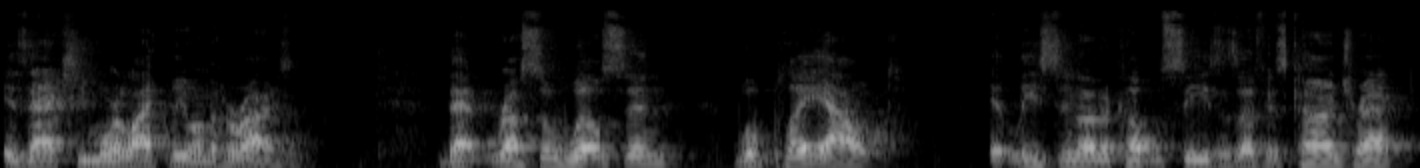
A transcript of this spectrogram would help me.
is actually more likely on the horizon. That Russell Wilson will play out at least another couple seasons of his contract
